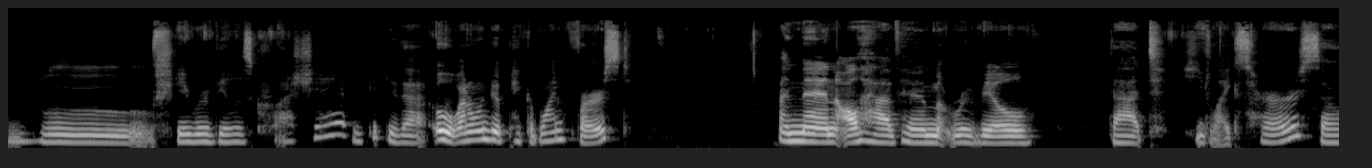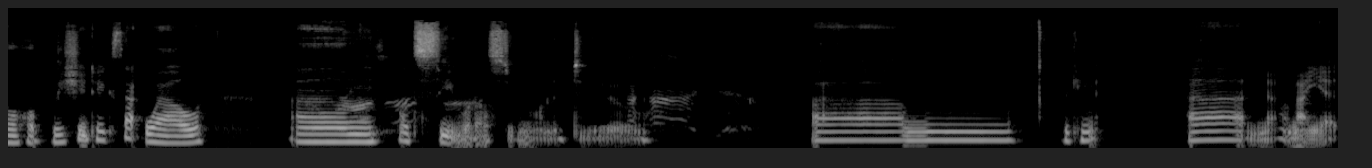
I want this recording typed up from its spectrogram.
Ooh, should he reveal his crush yet? We could do that. Oh, why don't we do a pickup line first? And then I'll have him reveal that he likes her. So hopefully she takes that well. Um, let's see, what else do we want to do? Um, we can, uh, no, not yet.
